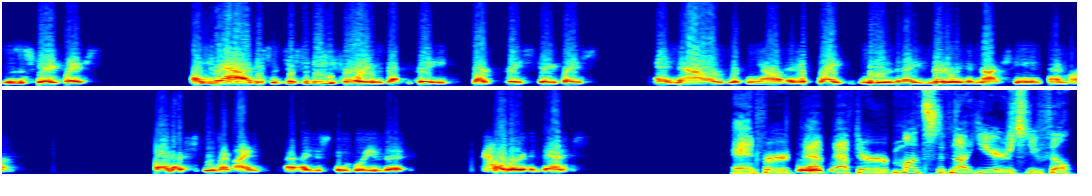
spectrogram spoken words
it was a scary place. And now uh, this was just the day before. It was that great, dark, gray, scary place. And now I was looking out at a bright blue that I literally had not seen in 10 months. And that just blew my mind. I, I just couldn't believe that color had vanished. And for a- after months, if not years, you felt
